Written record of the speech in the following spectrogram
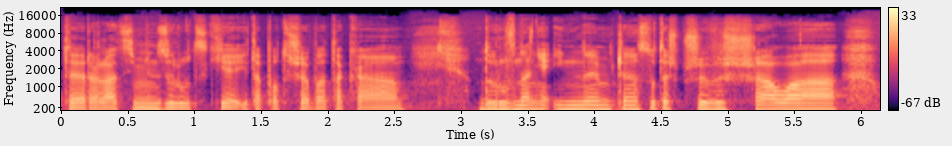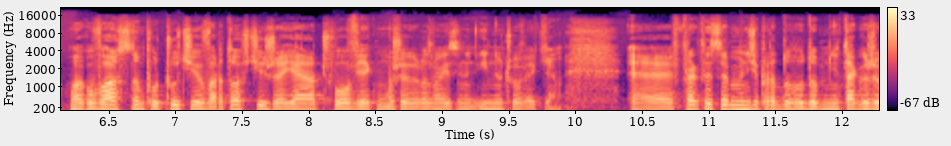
te relacje międzyludzkie i ta potrzeba taka dorównania innym często też przewyższała własne poczucie wartości, że ja, człowiek, muszę rozmawiać z innym człowiekiem. E, w praktyce będzie prawdopodobnie tak, że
